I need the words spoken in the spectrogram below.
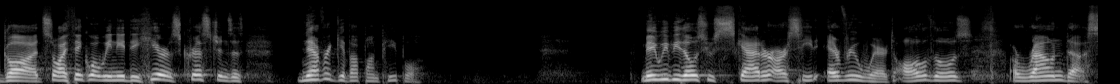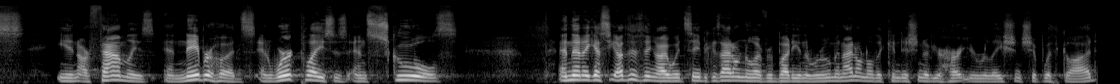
God. So I think what we need to hear as Christians is never give up on people. May we be those who scatter our seed everywhere to all of those around us in our families and neighborhoods and workplaces and schools. And then I guess the other thing I would say, because I don't know everybody in the room and I don't know the condition of your heart, your relationship with God,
